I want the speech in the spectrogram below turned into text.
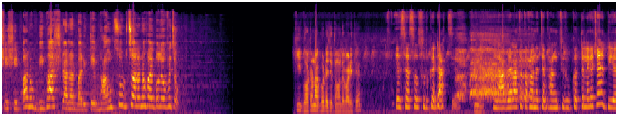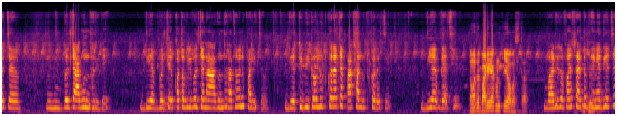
শিশির পান ও বিভাস রানার বাড়িতে ভাঙচুর চালানো হয় বলে অভিযোগ। কি ঘটনা ঘটেছে তোমাদের বাড়িতে? এসে শ্বশুরকে ডাকছে। হুম না বেড়াতে তখন হচ্ছে ভাঙচুর করতে লেগেছে দিয়ে হচ্ছে বলছে আগুন ধরি দে দিয়ে বলছে কতগুলি বলছে না আগুন ধরাতে হবে না পালিচ দিয়ে টিভিকেও লুট করেছে পাখা লুট করেছে দিয়ে গেছে। তোমাদের বাড়ির এখন কি অবস্থা? বাড়ির পয়সায় তো ভেঙে দিয়েছে।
